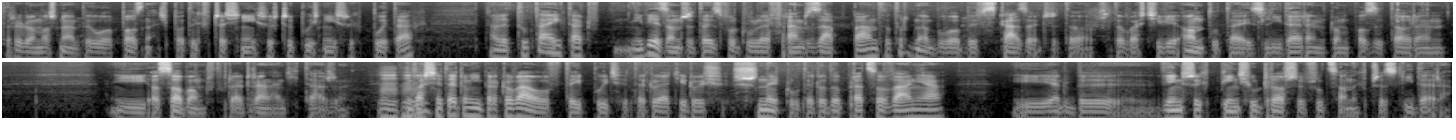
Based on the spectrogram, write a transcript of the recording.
którego można było poznać po tych wcześniejszych czy późniejszych płytach. Ale tutaj, tak nie wiedząc, że to jest w ogóle Frank Zappa, no to trudno byłoby wskazać, że to, że to właściwie on tutaj jest liderem, kompozytorem, i osobą, która gra na gitarze. Mhm. I właśnie tego mi brakowało w tej płycie, tego jakiegoś sznytu, tego dopracowania i jakby większych pięciu groszy wrzuconych przez lidera.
